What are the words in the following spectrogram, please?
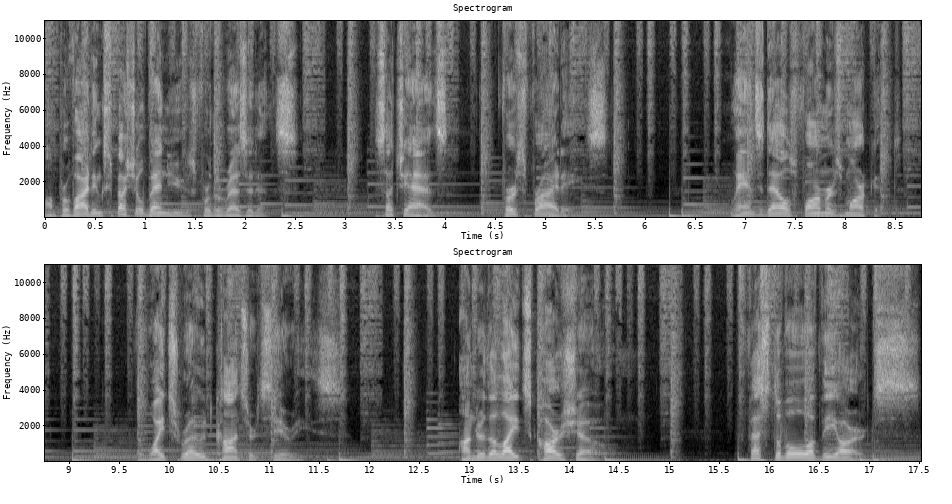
on providing special venues for the residents, such as First Fridays, Lansdale's Farmers Market, the Whites Road Concert Series, Under the Lights Car Show, Festival of the Arts,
